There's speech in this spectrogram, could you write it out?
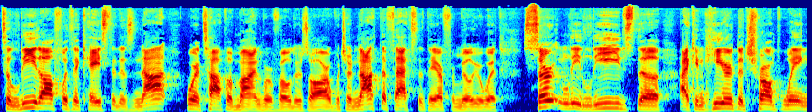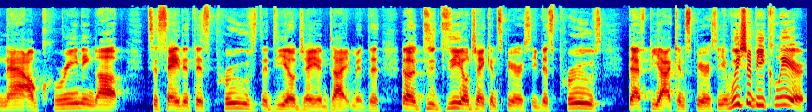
to lead off with a case that is not where top of mind where voters are, which are not the facts that they are familiar with, certainly leads the, I can hear the Trump wing now greening up to say that this proves the DOJ indictment, the, uh, the DOJ conspiracy. This proves the FBI conspiracy. And we should be clear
